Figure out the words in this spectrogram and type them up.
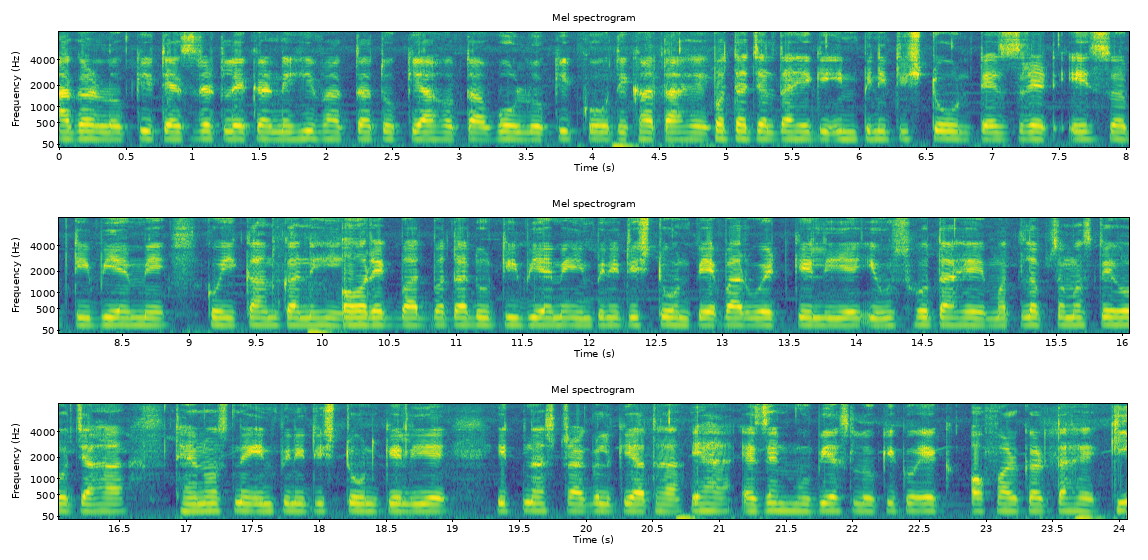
अगर लोकी टेस्टेट लेकर नहीं भागता तो क्या होता वो लोकी को दिखाता है। पता चलता है कि इन्फिनिटी स्टोन टेस्टेट ये सब टीबीएम में कोई काम का नहीं। और एक बात बता दूँ टीबीएम में इन्फिनिटी स्टोन पेपर वेट के लिए यूज़ होता है। मतलब समझते हो जहाँ थेनोस ने इन्फिनिटी स्टोन के लिए इतना स्ट्रगल किया था। यह एजेंट मूबियस लोकी को एक ऑफ़र करता है कि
